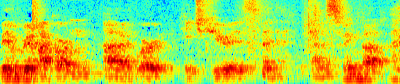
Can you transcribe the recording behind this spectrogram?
We have a great back garden uh, where HQ is, and a swing bat.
